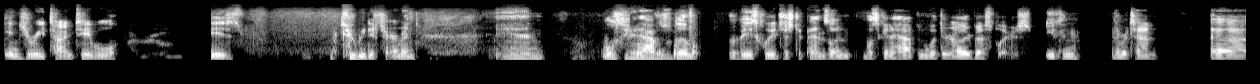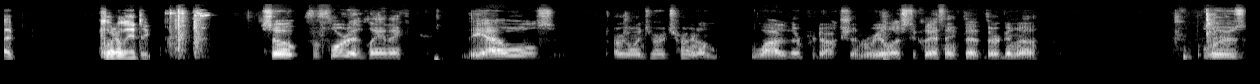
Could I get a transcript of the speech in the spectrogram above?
injury timetable is to be determined, and we'll see what happens with them. Basically, it just depends on what's going to happen with their other best players. Ethan, number ten, uh, Florida Atlantic. So for Florida Atlantic, the Owls are going to return a lot of their production. Realistically, I think that they're going to lose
